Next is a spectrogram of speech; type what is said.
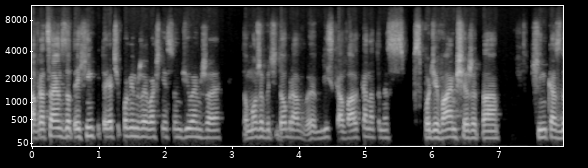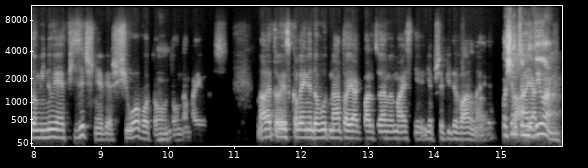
A wracając do tej Chinki, to ja ci powiem, że właśnie sądziłem, że to może być dobra, bliska walka, natomiast spodziewałem się, że ta Chinka zdominuje fizycznie, wiesz, siłowo tą, mm. tą Namajunas. No ale to jest kolejny dowód na to, jak bardzo MMA jest nie, nieprzewidywalne. Właśnie no, o tym mówiłem.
